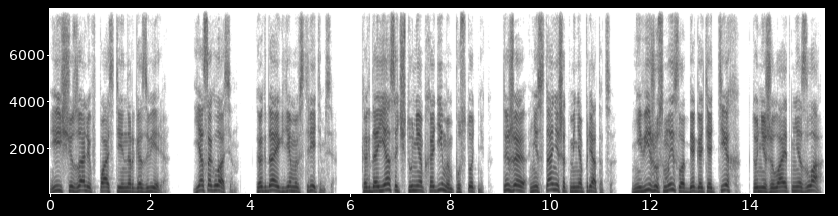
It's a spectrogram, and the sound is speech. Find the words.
и исчезали в пасти энергозверя. Я согласен. Когда и где мы встретимся? Когда я сочту необходимым, пустотник. Ты же не станешь от меня прятаться. Не вижу смысла бегать от тех, кто не желает мне зла.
